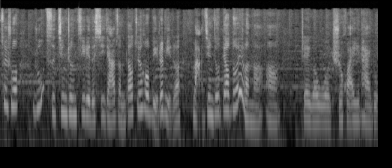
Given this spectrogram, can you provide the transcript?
所以说，如此竞争激烈的西甲，怎么到最后比着比着，马竞就掉队了呢？啊，这个我持怀疑态度。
